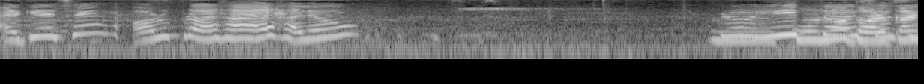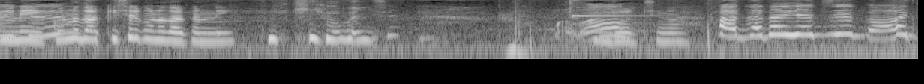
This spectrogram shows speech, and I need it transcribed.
আর কি আছে অরূপ রয় হাই হ্যালো। রোহিত কোনো দরকার নেই কোনো দর- কিসের কোনো দরকার নেই? কি বলছে? বলছি না। হাত ব্যথা হয়ে যাচ্ছে গজ।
